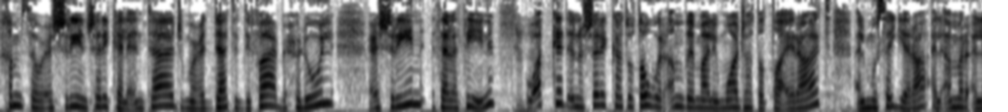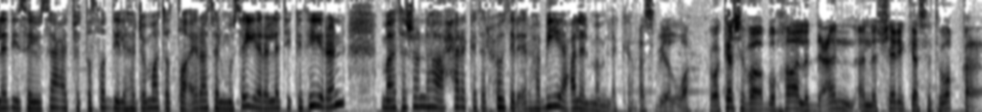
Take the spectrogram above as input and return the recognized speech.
25 شركة لإنتاج معدات الدفاع بحلول 2030 وأكد أن الشركة تطور أنظمة لمواجهة الطائرات المسيرة الأمر الذي سيساعد في التصدي لهجمات الطائرات المسيرة التي كثيرا ما تشنها حركة الحوثي الإرهابية على المملكة. حسبي الله. وكشف أبو خالد عن أن الشركة ستوقع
